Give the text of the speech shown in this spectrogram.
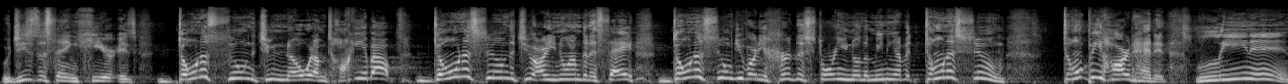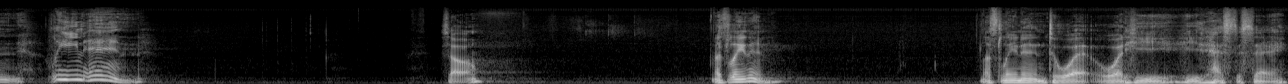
What Jesus is saying here is don't assume that you know what I'm talking about. Don't assume that you already know what I'm going to say. Don't assume you've already heard this story, you know the meaning of it. Don't assume. Don't be hard headed. Lean in. Lean in. So, let's lean in. Let's lean into what, what he, he has to say.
